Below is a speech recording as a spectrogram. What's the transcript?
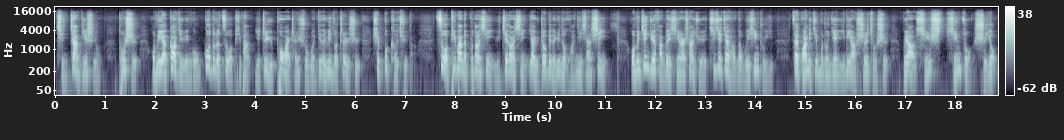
请降低使用。同时，我们也要告诫员工，过度的自我批判以至于破坏成熟稳定的运作秩序是不可取的。自我批判的不断性与阶段性要与周边的运作环境相适应。我们坚决反对形而上学、机械教条的唯心主义。在管理进步中间，一定要实事求是。不要行行左实右。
